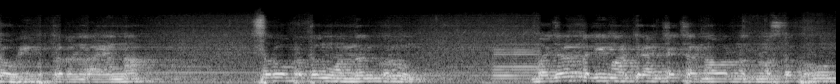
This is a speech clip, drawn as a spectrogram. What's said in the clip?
गौरी पुत्र गणरायांना सर्वप्रथम वंदन करून बजरंगबली मार्तिरांच्या चरणावर नतमस्तक होऊन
